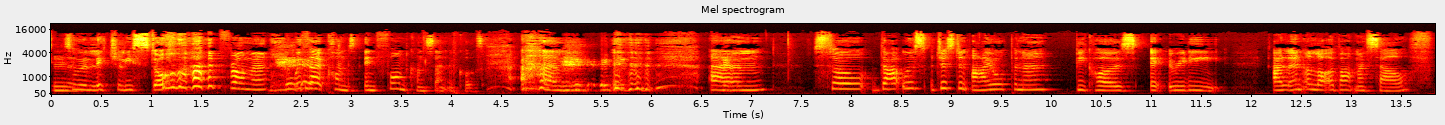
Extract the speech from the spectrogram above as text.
So we literally stole that from her without con- informed consent, of course. Um, um, so that was just an eye opener because it really, I learned a lot about myself,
